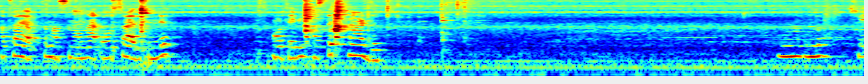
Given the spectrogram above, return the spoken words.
Hata yaptım. Aslında onlar olsaydı şimdi ortaya bir pasta çıkardı. Şey.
